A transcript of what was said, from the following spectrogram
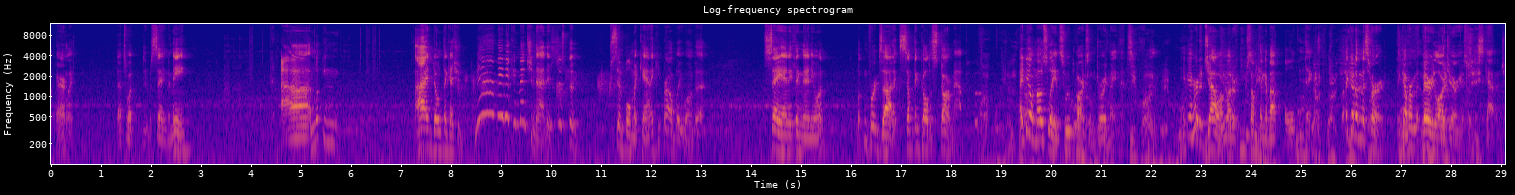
apparently. That's what it was saying to me. Uh, I'm looking... I don't think I should... Yeah, maybe I can mention that. It's just a simple mechanic. He probably won't uh, say anything to anyone. Looking for exotics. Something called a star map. I deal mostly in swoop parts and droid maintenance. Maybe I heard a Jawa mutter something about old things. But I could have misheard. They cover very large areas with this scavenge,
